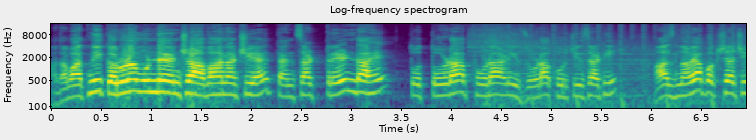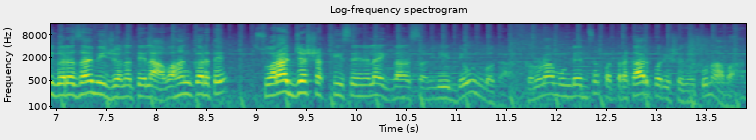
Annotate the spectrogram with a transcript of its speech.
आता बातमी करुणा मुंडे यांच्या आवाहनाची आहे. त्यांचा ट्रेंड आहे तो तोडा फोडा आणि जोडा खुर्चीसाठी आज नव्या पक्षाची गरज आहे मी जनतेला आवाहन करते. स्वराज्य शक्ती सेनेला एकदा संधी देऊन बघा. करुणा मुंडेंचं पत्रकार परिषदेतून आवाहन.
